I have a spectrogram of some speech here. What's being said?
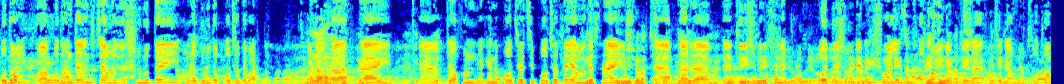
প্রথম প্রধান চ্যালেঞ্জ হচ্ছে আমরা যদি শুরুতেই আমরা দ্রুত পৌঁছাতে পারতাম। কারণ আমরা প্রায় আহ, যখন এখানে পৌঁছেছি পৌঁছাতেই আমাদের প্রায় আহ, আপনার তিরিশ মিনিট মানে পঁয়ত্রিশ মিনিটের বেশি সময় লেগেছে প্রথম ইউনিট যেটা যেটা আমরা প্রথম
